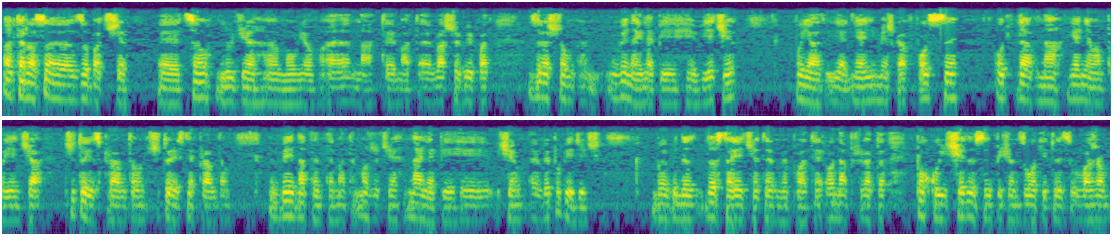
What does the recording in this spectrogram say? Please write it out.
A teraz e, zobaczcie, e, co ludzie e, mówią e, na temat e, waszych wypłat. Zresztą wy najlepiej wiecie, bo ja, ja, ja nie mieszkam w Polsce od dawna, ja nie mam pojęcia, czy to jest prawdą, czy to jest nieprawdą. Wy na ten temat możecie najlepiej e, się wypowiedzieć, bo wy do- dostajecie tę wypłatę. O na przykład pokój 750 zł to jest uważam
